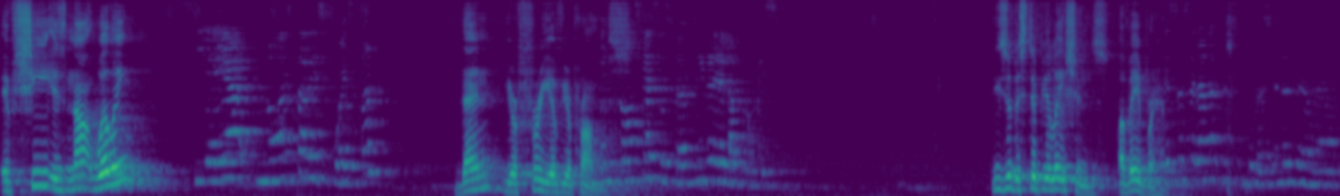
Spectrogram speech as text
if she is not willing, si ella no está dispuesta, then you're free of your promise. entonces estás libre de la promesa. These are the stipulations of Abraham. Estas eran las estipulaciones de Abraham.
